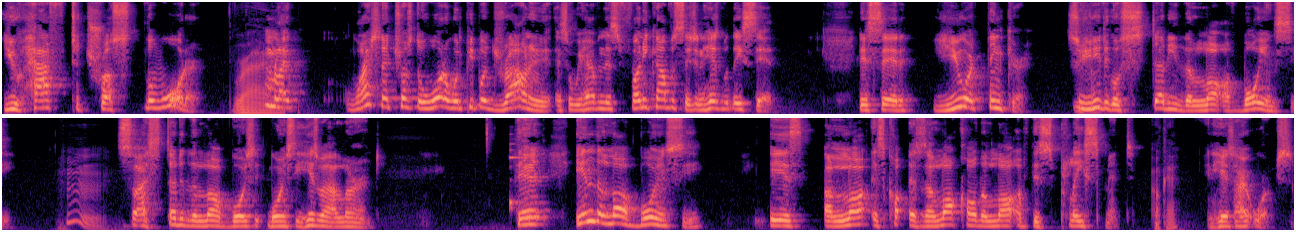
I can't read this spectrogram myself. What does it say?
you have to trust the water." Right. I'm like, "Why should I trust the water when people drown in it?" And so we're having this funny conversation. Here's what they said: They said, "You are a thinker, so you need to go study the law of buoyancy." So I studied the law of buoyancy. buoyancy. Here's what I learned. There, in the law of buoyancy, is a law. Is called is a law called the law of displacement. okay. And here's how it works.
